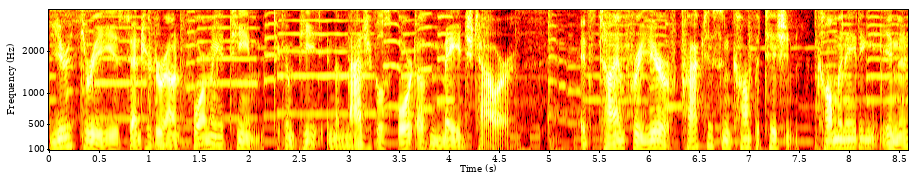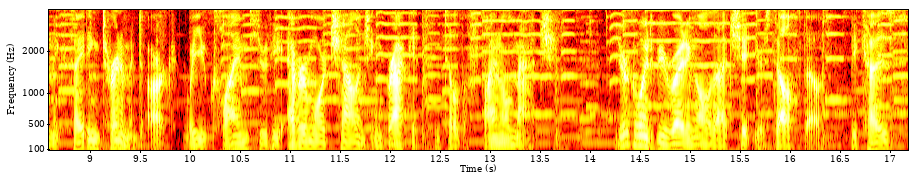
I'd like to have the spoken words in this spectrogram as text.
Year 3 is centered around forming a team to compete in the magical sport of Mage Tower. It's time for a year of practice and competition, culminating in an exciting tournament arc where you climb through the ever more challenging brackets until the final match. You're going to be writing all that shit yourself though, because,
